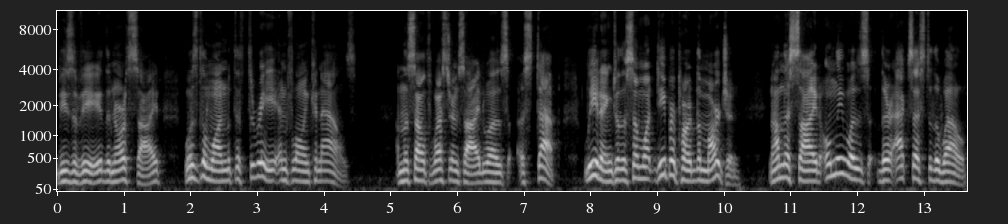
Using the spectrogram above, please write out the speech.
vis a vis the north side, was the one with the three inflowing canals. On the southwestern side was a step leading to the somewhat deeper part of the margin, and on this side only was there access to the well.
